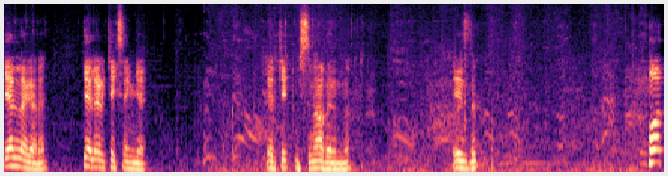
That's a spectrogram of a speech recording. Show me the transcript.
Gel la Garen. Gel erkek sen gel. Erkekmişsin aferin lan. Ezdim. Pat.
